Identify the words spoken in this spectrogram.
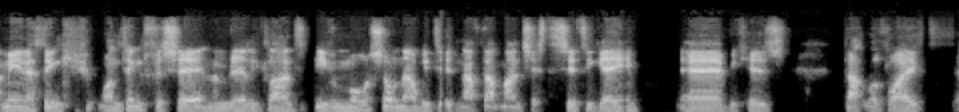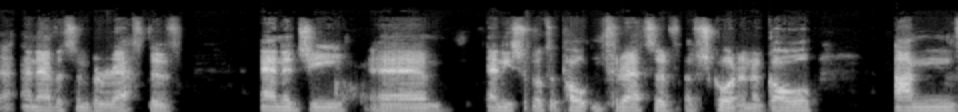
I mean, I think one thing for certain, I'm really glad, even more so now we didn't have that Manchester City game uh, because that looked like an Everton bereft of energy, um, any sort of potent threat of, of scoring a goal. And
